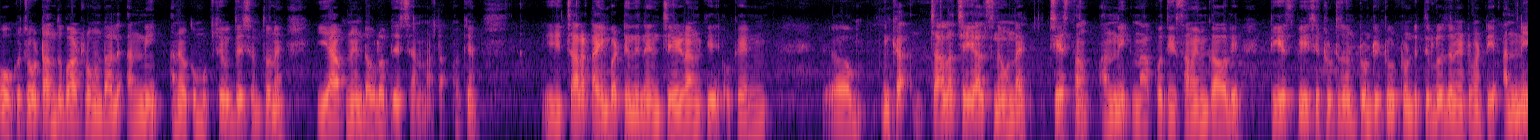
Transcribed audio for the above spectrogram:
ఒక చోట అందుబాటులో ఉండాలి అన్నీ అనే ఒక ముఖ్య ఉద్దేశంతోనే ఈ యాప్ నేను డెవలప్ చేశాను అనమాట ఓకే ఈ చాలా టైం పట్టింది నేను చేయడానికి ఓకే um, ఇంకా చాలా చేయాల్సినవి ఉన్నాయి. చేస్తాను అన్నీ. నాకు కొద్దిగా సమయం కావాలి. TSPSC two thousand twenty two twenty త్రీలో జరిగినటువంటి అన్ని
